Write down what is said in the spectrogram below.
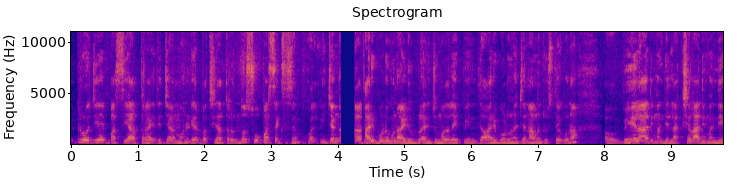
మొదటి రోజే బస్ యాత్ర అయితే జగన్మోహన్ రెడ్డి గారి బస్ యాత్ర ఉందో సూపర్ సక్సెస్ చెప్పుకోవాలి. నిజంగా దారి పొడుగున ఇడుపుల నుంచి మొదలైపోయింది. దారి పొడుగున జనాలను చూస్తే కూడా వేలాది మంది లక్షలాది మంది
